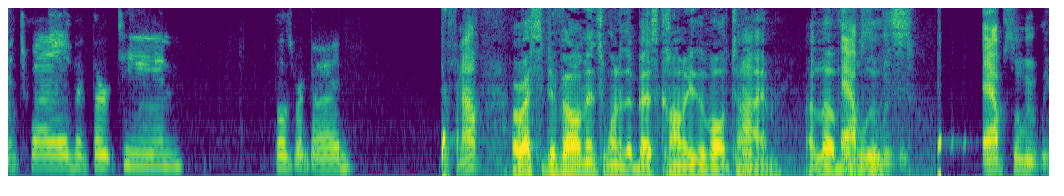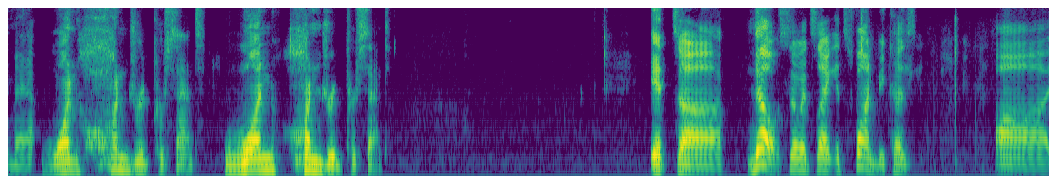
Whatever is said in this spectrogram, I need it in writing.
and Twelve and Thirteen. Those were good. They're phenomenal. Arrested Development's one of the best comedies of all time. I love the Absolutely. blues. Absolutely, Matt. One hundred percent. One hundred percent. It uh no, so it's like it's fun because uh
